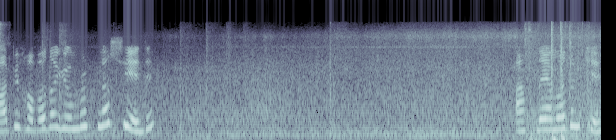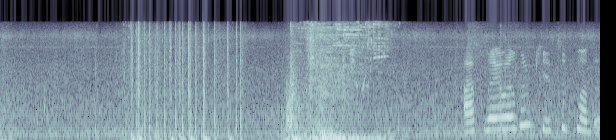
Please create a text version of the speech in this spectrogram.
Abi havada yumruk nasıl yedin? Atlayamadım ki. Atlayamadım ki tutmadı.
